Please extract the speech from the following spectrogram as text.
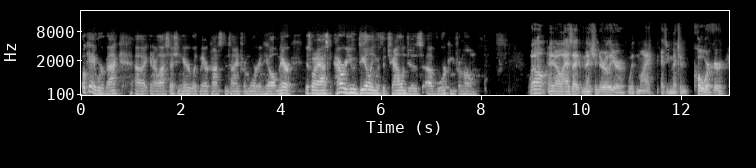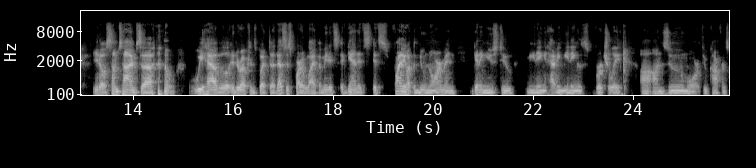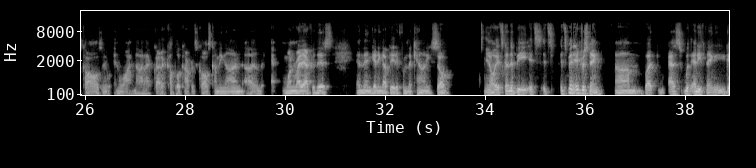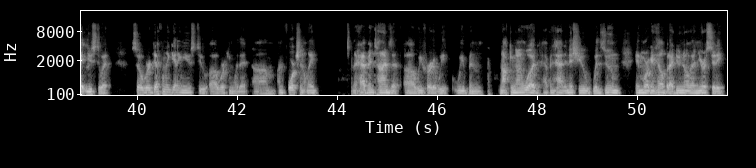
Okay, we're back uh, in our last session here with Mayor Constantine from Morgan Hill. Mayor, just want to ask, how are you dealing with the challenges of working from home? Well, you know, as I mentioned earlier with my, as you mentioned, coworker, you know, sometimes uh, we have little interruptions, but uh, that's just part of life. I mean, it's again, it's it's finding out the new norm and getting used to meeting and having meetings virtually uh, on Zoom or through conference calls and, and, whatnot. I've got a couple of conference calls coming on, uh, one right after this, and then getting updated from the county. So, you know, it's going to be it's it's it's been interesting, um, but as with anything, you get used to it. So we're definitely getting used to uh, working with it. Um, unfortunately, there have been times that uh, we've heard of we we've been knocking on wood, haven't had an issue with Zoom in Morgan Hill, but I do know that in your city,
